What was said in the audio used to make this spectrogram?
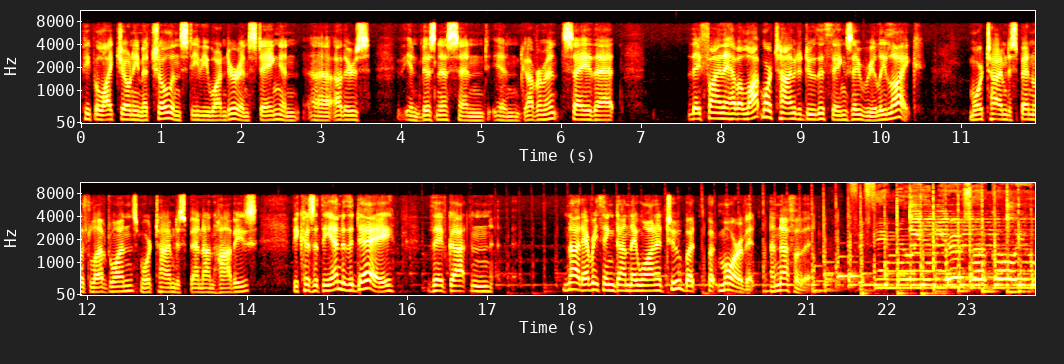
people like Joni Mitchell and Stevie Wonder and Sting and uh, others in business and in government, say that they find they have a lot more time to do the things they really like. More time to spend with loved ones, more time to spend on hobbies, because at the end of the day, they've gotten not everything done they wanted to, but, but more of it, enough of it. Fifty million years ago, you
